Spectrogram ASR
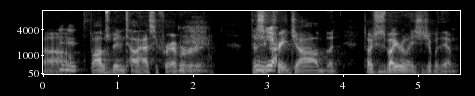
Uh, mm-hmm. Bob's been in Tallahassee forever. does a yeah. great job. But talk to us about your relationship with him.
